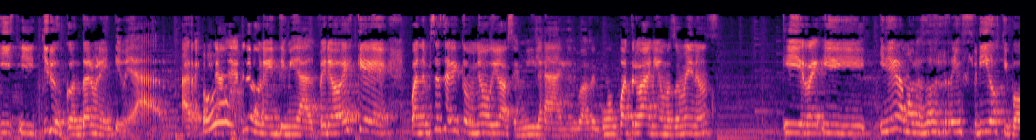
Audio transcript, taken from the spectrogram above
y, y quiero contar una intimidad. Uh. no, una intimidad, pero es que cuando empecé a salir con mi novio hace mil años, tipo, hace como cuatro años más o menos, y, re- y, y éramos los dos re fríos, tipo,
